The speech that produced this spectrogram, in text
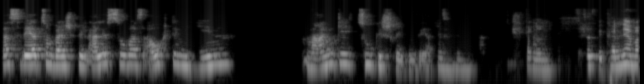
Das wäre zum Beispiel alles sowas auch dem Yin-Mangel zugeschrieben wird. Mhm. Spannend. Wir können ja mal,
